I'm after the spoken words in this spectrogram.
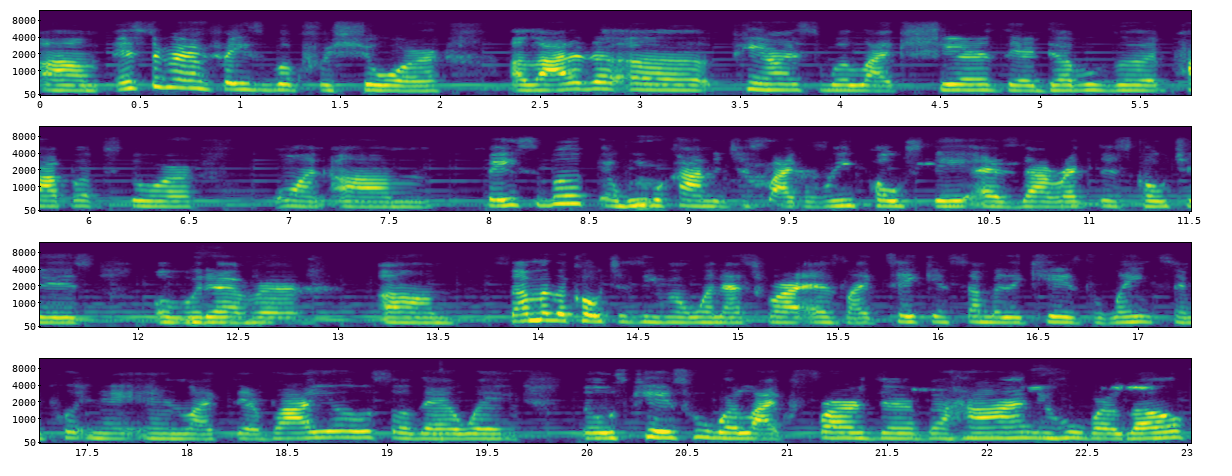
um, Instagram, Facebook for sure. A lot of the uh, parents will like share their Double Good pop up store on um, Facebook, and we will kind of just like repost it as directors, coaches, or whatever. Um, some of the coaches even went as far as like taking some of the kids' links and putting it in like their bio, so that way those kids who were like further behind and who were low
